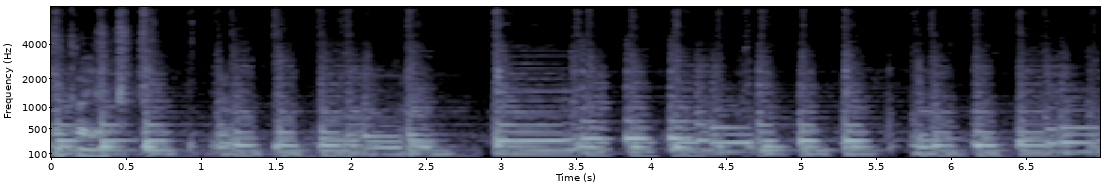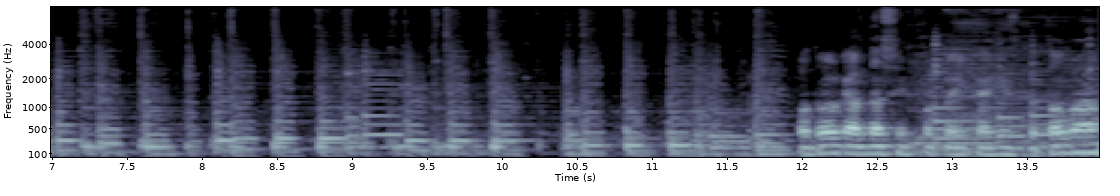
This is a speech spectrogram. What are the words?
pokoje. Podłoga w naszych pokoikach jest gotowa.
